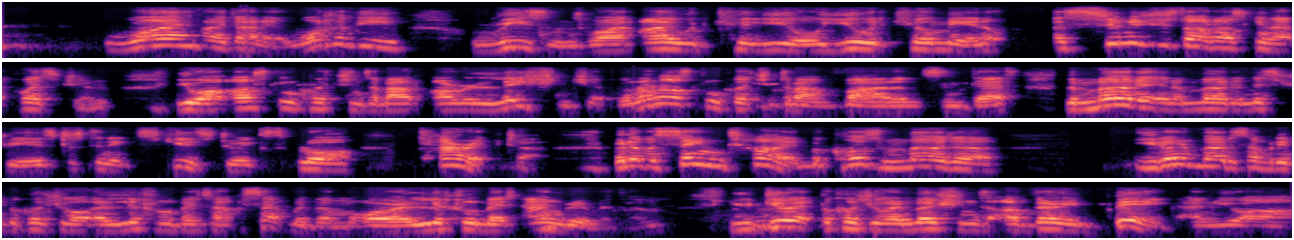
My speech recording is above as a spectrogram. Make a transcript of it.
why have I done it? What are the reasons why I would kill you or you would kill me? And as soon as you start asking that question, you are asking questions about our relationship. You're not asking questions about violence and death. The murder in a murder mystery is just an excuse to explore character. But at the same time, because murder, you don't murder somebody because you're a little bit upset with them or a little bit angry with them. You mm. do it because your emotions are very big and you are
